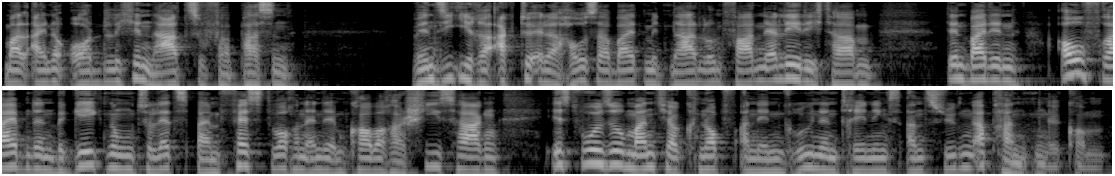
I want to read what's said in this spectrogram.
mal eine ordentliche Naht zu verpassen, wenn sie ihre aktuelle Hausarbeit mit Nadel und Faden erledigt haben. Denn bei den aufreibenden Begegnungen zuletzt beim Festwochenende im Korbacher Schießhagen ist wohl so mancher Knopf an den grünen Trainingsanzügen abhanden gekommen.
